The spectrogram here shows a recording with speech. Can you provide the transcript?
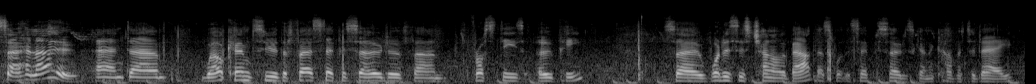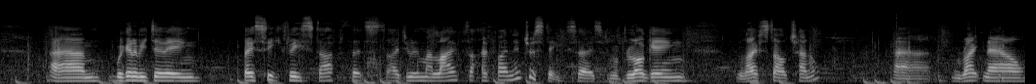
So hello and um, welcome to the first episode of um, Frost Ees OP. So what is this channel about? That's what this episode is going to cover today. Um, we're going to be doing basically stuff that I do in my life that I find interesting. So it's a vlogging, lifestyle channel. Uh, right now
